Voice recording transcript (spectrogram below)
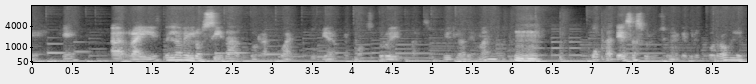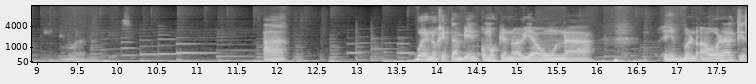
es que a raíz de la velocidad por la cual tuvieron que construir la demanda. Pocas de esas soluciones de Grupo Roble tienen horas de liquidación. Ah. Bueno, que también como que no había una... Eh, bueno, ahora que,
